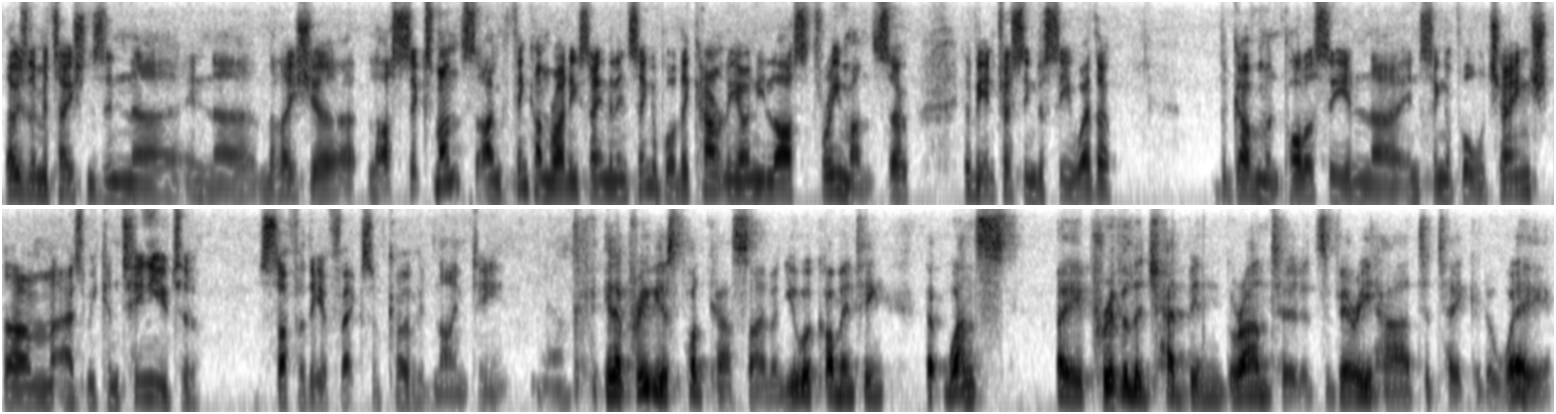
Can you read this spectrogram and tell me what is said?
Those limitations in uh, in uh, Malaysia last six months. I think I'm writing saying that in Singapore they currently only last three months. So it'll be interesting to see whether the government policy in uh, in Singapore will change um, as we continue to suffer the effects of COVID 19. In a previous podcast, Simon, you were commenting that once a privilege had been granted, it's very hard to take it away.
